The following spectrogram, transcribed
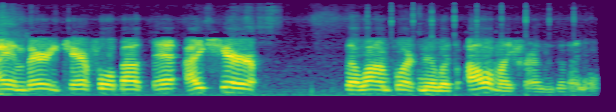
I am very careful about that. I share the law enforcement with all of my friends that I know,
